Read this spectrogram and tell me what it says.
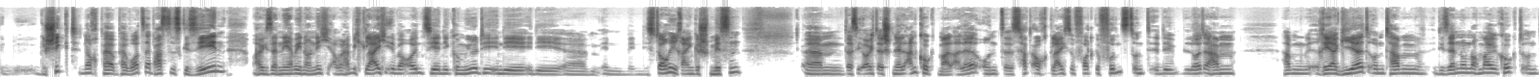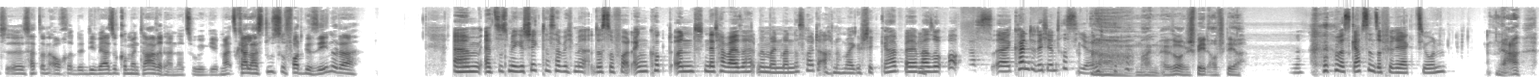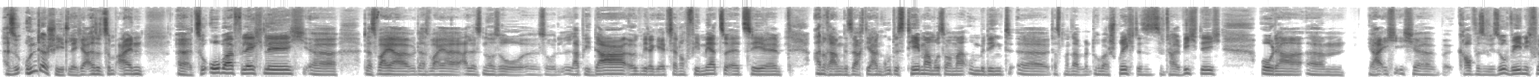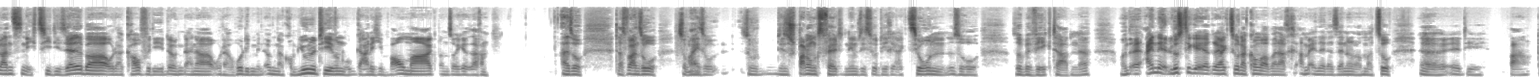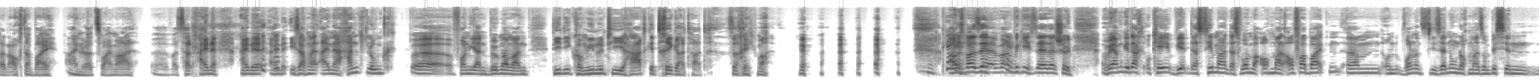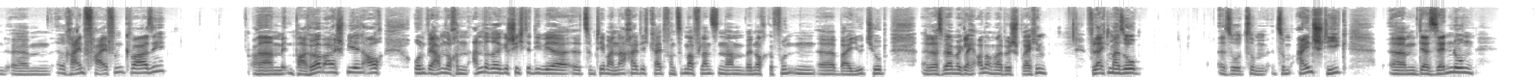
geschickt noch per, per WhatsApp. Hast du es gesehen? Habe ich gesagt, nee, habe ich noch nicht. Aber habe ich gleich über uns hier in die Community, in die in die ähm, in, in die Story reingeschmissen ähm, dass ihr euch das schnell anguckt mal alle. Und es hat auch gleich sofort gefunzt und die Leute haben haben reagiert und haben die Sendung nochmal geguckt und äh, es hat dann auch diverse Kommentare dann dazu gegeben. Karl, hast du es sofort gesehen oder? Ähm, als du es mir geschickt hast, habe ich mir das sofort angeguckt und netterweise hat mir mein Mann das heute auch nochmal geschickt gehabt, weil er war hm. so, oh, das äh, könnte dich interessieren. Ah, Mann, so ein Spätaufsteher. Was gab's denn so für Reaktionen? Ja, also unterschiedliche. Also zum einen äh, zu oberflächlich, äh, das war ja, das war ja alles nur so, äh, so lapidar, irgendwie, da gäbe es ja noch viel mehr zu erzählen. Andere haben gesagt, ja, ein gutes Thema muss man mal unbedingt, äh, dass man damit drüber spricht, das ist total wichtig. Oder ähm, ja, ich, ich äh, kaufe sowieso wenig Pflanzen, ich ziehe die selber oder kaufe die in irgendeiner oder hole die in irgendeiner Community und gar nicht im Baumarkt und solche Sachen. Also das waren so, so, so, so dieses Spannungsfeld, in dem sich so die Reaktionen so, so bewegt haben. Ne? Und äh, eine lustige Reaktion, da kommen wir aber nach, am Ende der Sendung nochmal zu, äh, die war dann auch dabei, ein oder zweimal. Äh, was hat eine, eine, eine, ich sag mal, eine Handlung äh, von Jan Böhmermann, die die Community hart getriggert hat, sag ich mal. Okay. Aber es war sehr, war wirklich sehr, sehr schön. Und wir haben gedacht, okay, wir, das Thema, das wollen wir auch mal aufarbeiten ähm, und wollen uns die Sendung noch mal so ein bisschen ähm, reinpfeifen quasi. Ähm, mit ein paar Hörbeispielen auch. Und wir haben noch eine andere Geschichte, die wir äh, zum Thema Nachhaltigkeit von Zimmerpflanzen haben wir noch gefunden äh, bei YouTube. Äh, das werden wir gleich auch noch mal besprechen. Vielleicht mal so, äh, so zum, zum Einstieg ähm, der Sendung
